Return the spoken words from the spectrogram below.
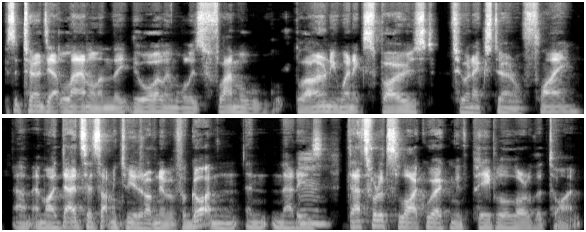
Because it turns out lanolin, the, the oil in wool, is flammable only when exposed to an external flame. Um, and my dad said something to me that I've never forgotten, and, and that is mm. that's what it's like working with people a lot of the time.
